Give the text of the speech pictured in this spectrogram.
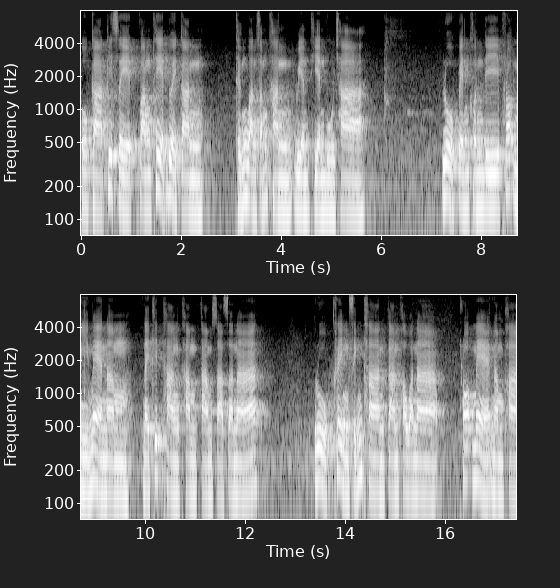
โอกาสพิเศษฟังเทศด้วยกัน ถึงวันสำคัญเวียนเทียนบูชา ลูกเป็นคนดีเพราะมีแม่นำในทิศทางธรรมตามศาสนา ลูกเคร่งสิงทานการภาวนา เพราะแม่นำพา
